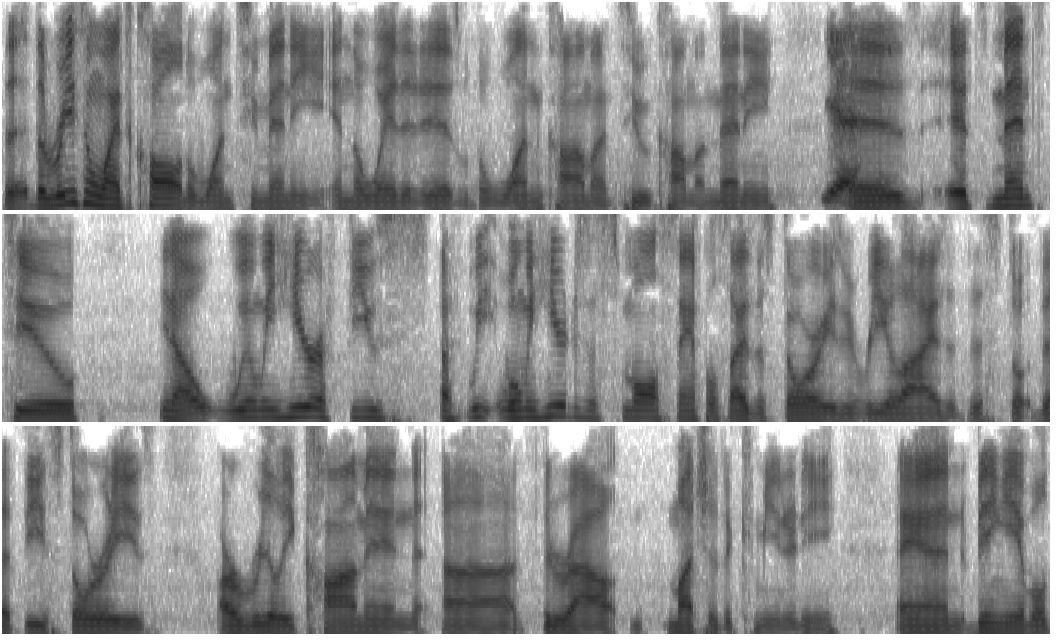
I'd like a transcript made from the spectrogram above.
the the reason why it's called one too many in the way that it is with the one comma two comma many yeah. is it's meant to you know when we hear a few a, we when we hear just a small sample size of stories we realize that this that these stories are really common uh, throughout much of the community and being able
